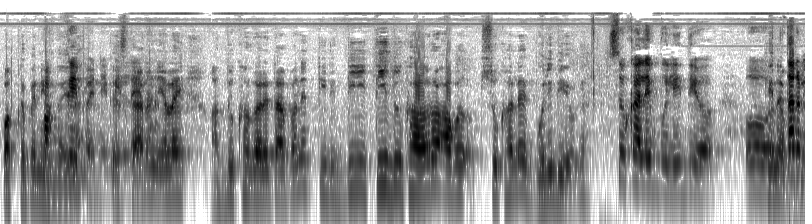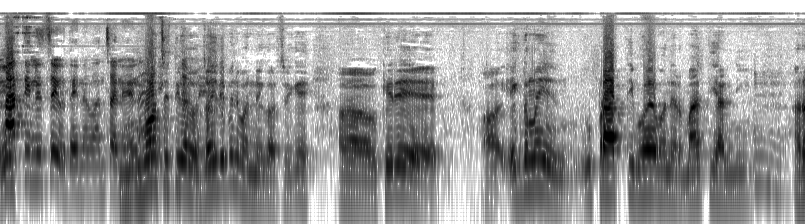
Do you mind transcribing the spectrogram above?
पक्कै पनि हुँदैन। त्यस कारण यसलाई दुःख गरे तापनि ती ती दुःखहरू अब सुखले भुलिदियो क्या। सुखले भुलिदियो। तर मातिनु चाहिँ हुँदैन भन्छ म चाहिँ त्यो जहिले पनि भन्ने गर्छु कि के अरे एकदमै प्राप्ति भयो भनेर मातिहाल्ने र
